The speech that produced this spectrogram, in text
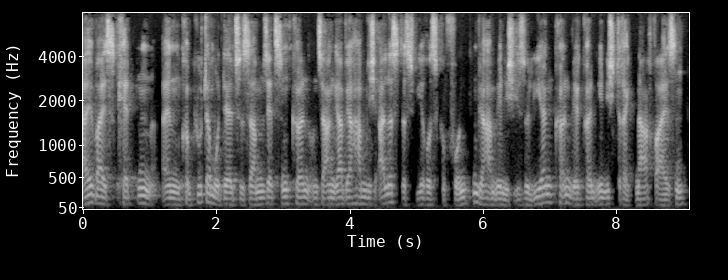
Eiweißketten ein Computermodell zusammensetzen können und sagen, ja, wir haben nicht alles das Virus gefunden, wir haben ihn nicht isolieren können, wir können ihn nicht direkt nachweisen,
